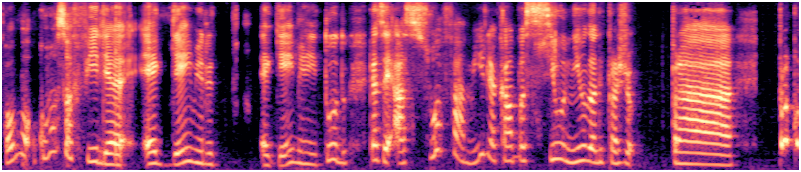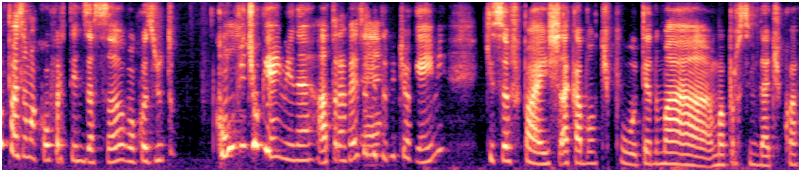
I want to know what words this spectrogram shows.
como, como a sua filha é gamer, é gamer e tudo, quer dizer, a sua família acaba se unindo ali pra, pra, pra fazer uma confraternização, alguma coisa junto com o videogame, né? Através é. do videogame, que seus pais acabam, tipo, tendo uma, uma proximidade com a,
